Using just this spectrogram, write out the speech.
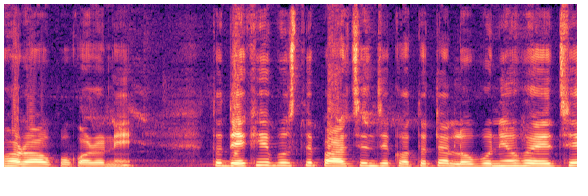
ঘরোয়া উপকরণে। তো দেখেই বুঝতে পারছেন যে কতটা লোভনীয় হয়েছে।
